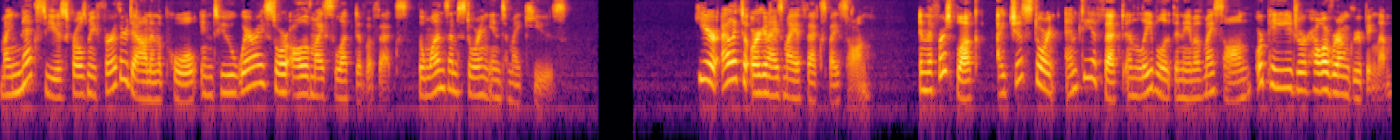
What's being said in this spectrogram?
My next view scrolls me further down in the pool into where I store all of my selective effects, the ones I'm storing into my cues. Here, I like to organize my effects by song. In the first block, I just store an empty effect and label it the name of my song, or page, or however I'm grouping them.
